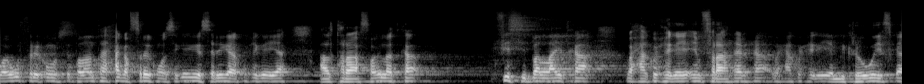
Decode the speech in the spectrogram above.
way ugu frequency badan tahay xagga frequencyga iga sariga ku xigaya ultravioletka visible lightka waxaa ku xigaya infraredka waxaa ku xigaya microwaveka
